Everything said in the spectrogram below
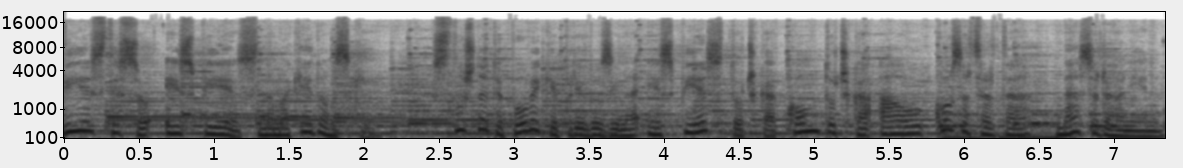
Вие сте со SPS на Македонски. Слушнете повеќе прилози на sps.com.au козацрта на Седонин.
